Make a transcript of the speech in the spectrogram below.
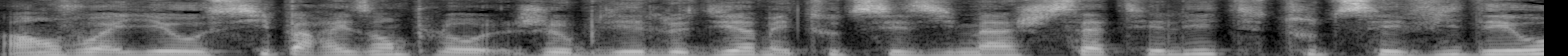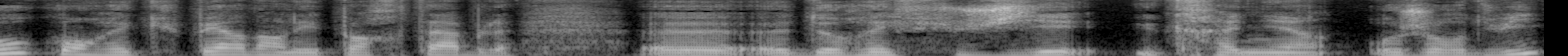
à envoyer aussi, par exemple, j'ai oublié de le dire, mais toutes ces images satellites, toutes ces vidéos qu'on récupère dans les portables euh, de réfugiés ukrainiens aujourd'hui.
